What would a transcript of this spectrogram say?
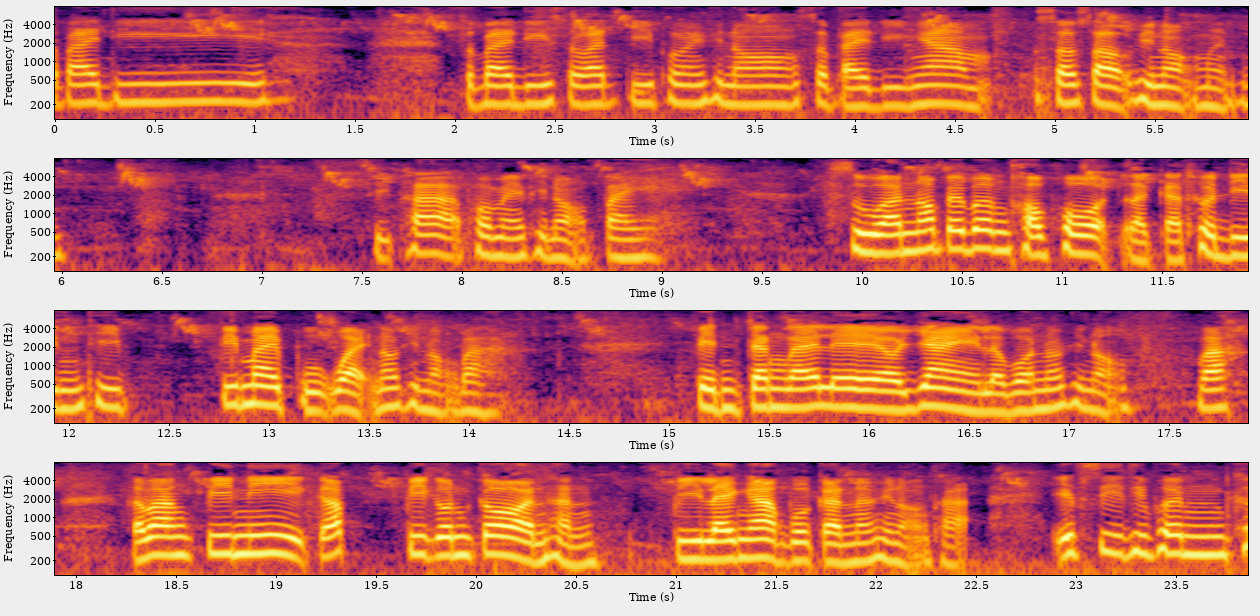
สบายดีสบายดีสวัสดีพ่อแม่พี่น้องสบายดีงามเสาๆพี่น้องเหมือนสีผ้าพ่อแม่พี่น้องไป สวนเนาะไปเบิ่งข้าวโพดแล้วก็ถั่วดินที่ปีใหม่ปลูกไว้เนาะพี่น้องบ่าเป็นจังไรแล้วใหญ่แล้วบ่เนาะพี่น้องบ่าระหว่างปีนี้กับปีก่อนๆหันปีไรงามกว่ากันเนาะพี่น้องค่ะ FC ที่เพิ่นเค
